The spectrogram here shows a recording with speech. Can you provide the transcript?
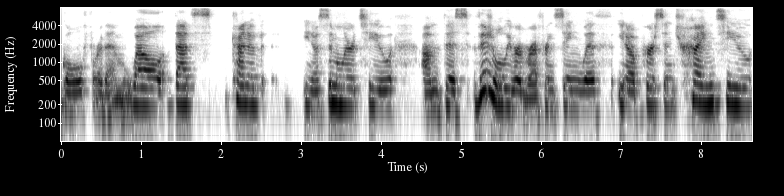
goal for them. Well, that's kind of you know similar to um, this visual we were referencing with you know a person trying to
